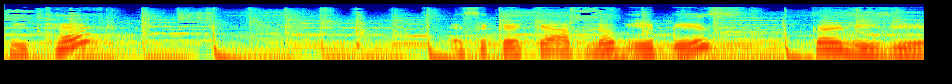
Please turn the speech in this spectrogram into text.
ठीक है? ऐसे करके आप लोग ये पेज कर लीजिए।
